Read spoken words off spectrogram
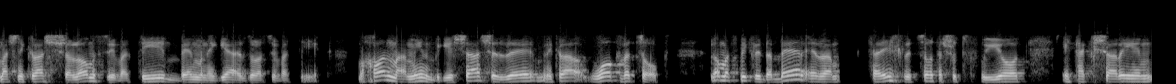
מה שנקרא שלום סביבתי בין מנהיגי האזור הסביבתי. מכון מאמין בגישה שזה נקרא walk the talk. לא מספיק לדבר, אלא צריך ליצור את השותפויות, את הקשרים,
